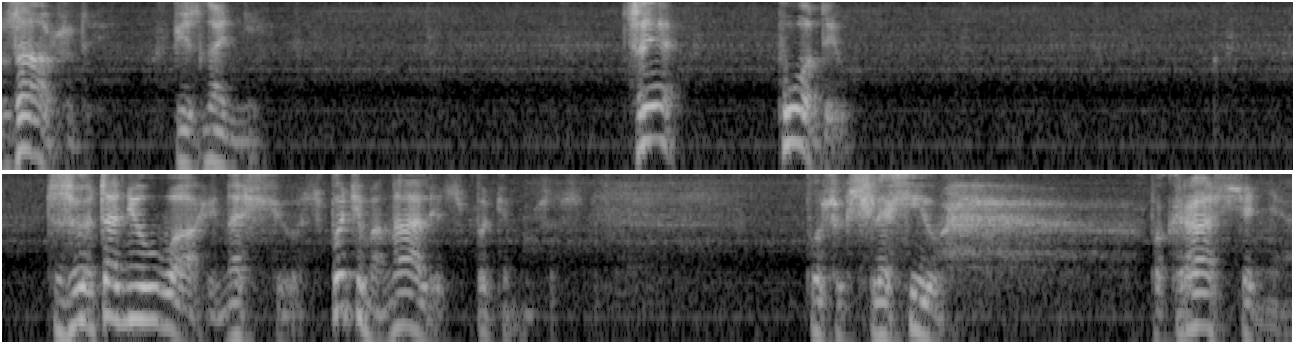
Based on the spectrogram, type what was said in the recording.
завжди пізнанні це подив. Це звертання уваги на щось, потім аналіз, потім пошук шляхів покращення.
